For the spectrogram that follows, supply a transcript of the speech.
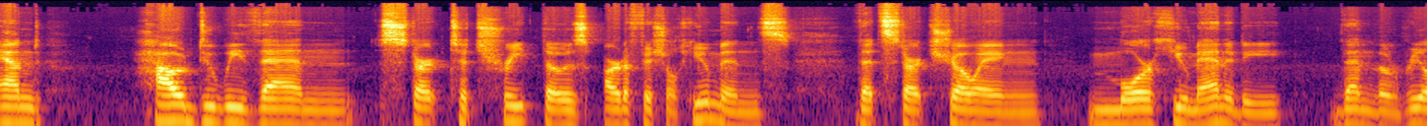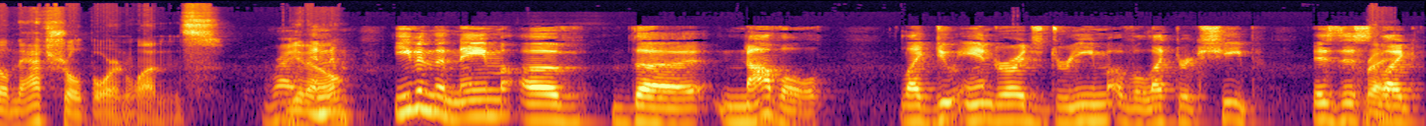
and how do we then start to treat those artificial humans that start showing more humanity than the real natural born ones Right. you know And even the name of the novel, like Do Androids Dream of Electric Sheep, is this Right. like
